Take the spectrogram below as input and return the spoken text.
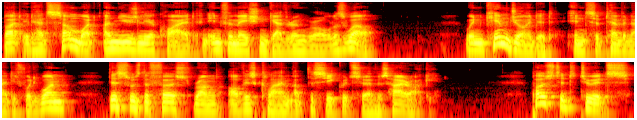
but it had somewhat unusually acquired an information gathering role as well. When Kim joined it in September 1941, this was the first rung of his climb up the Secret Service hierarchy. Posted to its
